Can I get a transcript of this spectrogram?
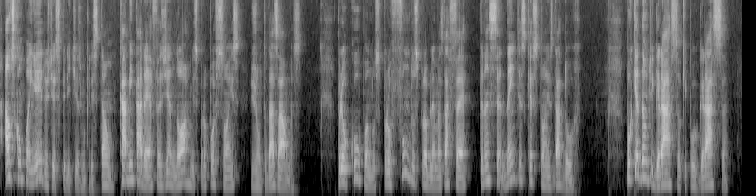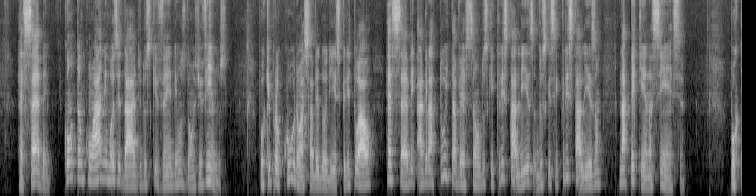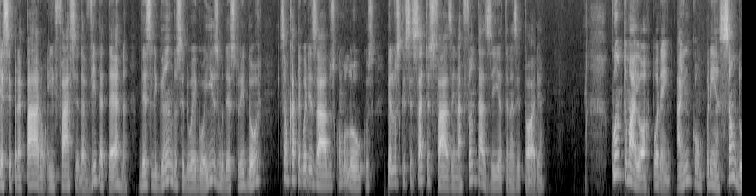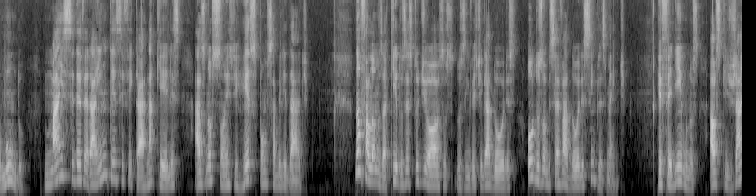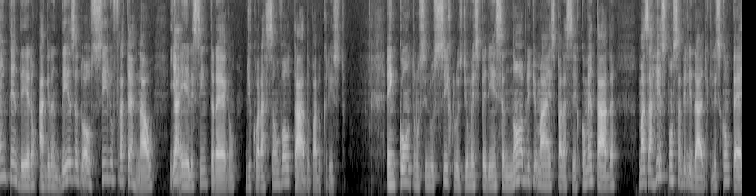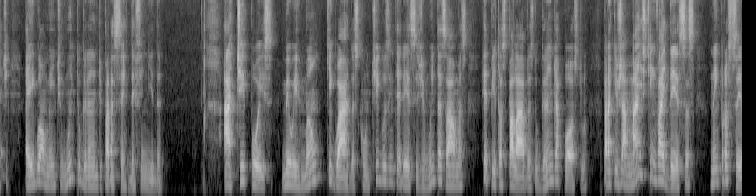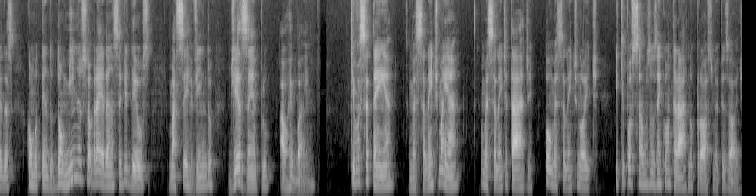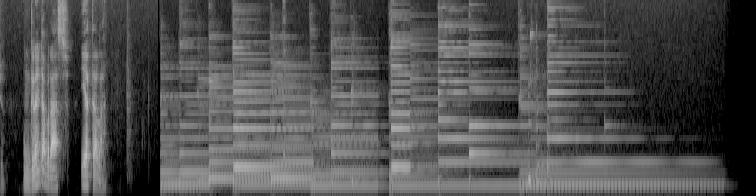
Aos companheiros de Espiritismo cristão cabem tarefas de enormes proporções junto das almas. Preocupam-nos profundos problemas da fé, transcendentes questões da dor. Porque dão de graça o que por graça recebem, contam com a animosidade dos que vendem os dons divinos. Porque procuram a sabedoria espiritual, recebem a gratuita versão dos que, cristalizam, dos que se cristalizam na pequena ciência. Porque se preparam em face da vida eterna, desligando-se do egoísmo destruidor, são categorizados como loucos pelos que se satisfazem na fantasia transitória. Quanto maior, porém, a incompreensão do mundo, mais se deverá intensificar naqueles as noções de responsabilidade. Não falamos aqui dos estudiosos, dos investigadores ou dos observadores simplesmente. Referimos-nos aos que já entenderam a grandeza do auxílio fraternal e a eles se entregam de coração voltado para o Cristo. Encontram-se nos ciclos de uma experiência nobre demais para ser comentada mas a responsabilidade que lhes compete é igualmente muito grande para ser definida. A ti, pois, meu irmão, que guardas contigo os interesses de muitas almas, repito as palavras do grande apóstolo, para que jamais te envaideças, nem procedas como tendo domínio sobre a herança de Deus, mas servindo de exemplo ao rebanho. Que você tenha uma excelente manhã, uma excelente tarde ou uma excelente noite e que possamos nos encontrar no próximo episódio. Um grande abraço e até lá!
